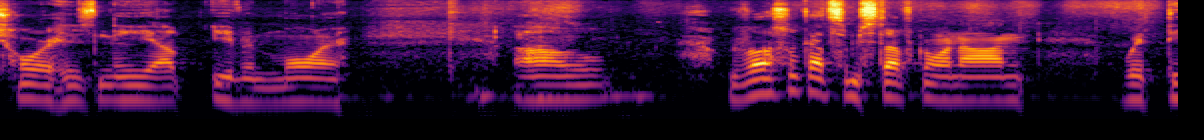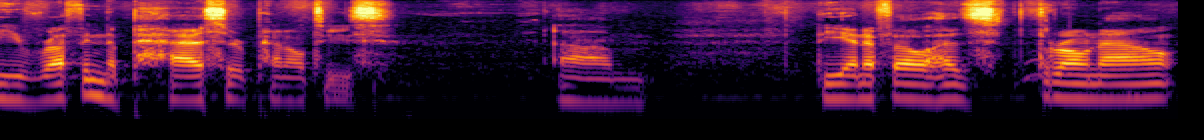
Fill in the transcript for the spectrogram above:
tore his knee up even more. Um, we've also got some stuff going on with the roughing the passer penalties. Um, the NFL has thrown out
